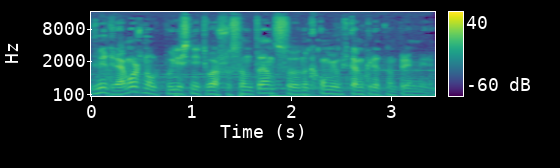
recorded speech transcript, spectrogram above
Дмитрий, а можно пояснить вашу сентенцию на каком-нибудь конкретном примере?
